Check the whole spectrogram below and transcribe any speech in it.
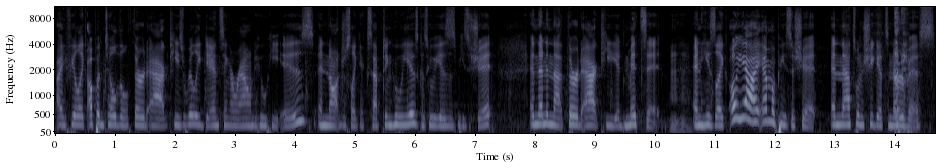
I feel like up until the third act, he's really dancing around who he is and not just like accepting who he is because who he is is a piece of shit. And then in that third act, he admits it Mm-hmm. and he's like, "Oh yeah, I am a piece of shit." And that's when she gets nervous.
